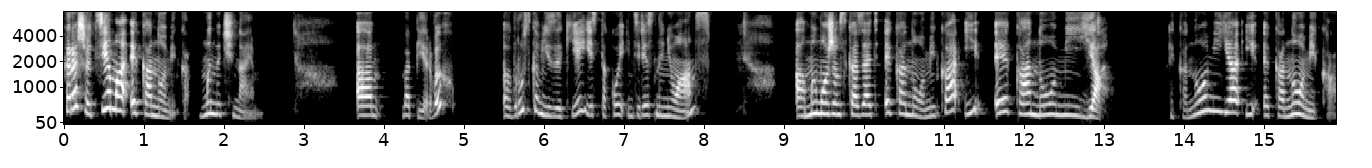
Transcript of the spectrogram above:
Хорошо, тема экономика. Мы начинаем. А, во-первых, в русском языке есть такой интересный нюанс. А мы можем сказать экономика и экономия. Экономия и экономика.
